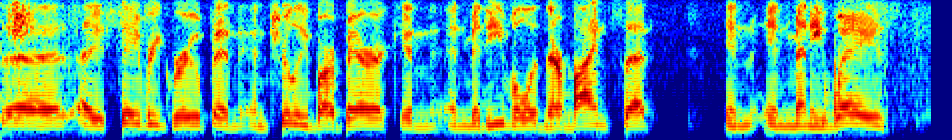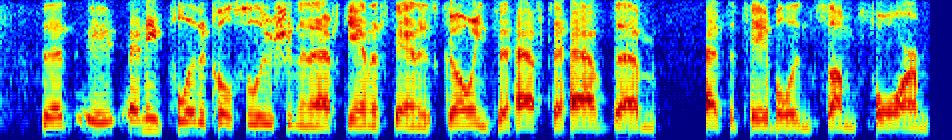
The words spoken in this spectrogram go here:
uh, a savory group and, and truly barbaric and, and medieval in their mindset in, in many ways, that any political solution in Afghanistan is going to have to have them at the table in some form.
